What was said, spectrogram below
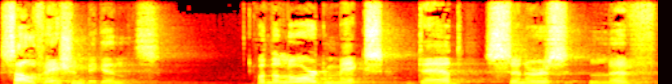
Salvation begins when the Lord makes dead sinners live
